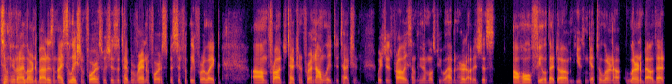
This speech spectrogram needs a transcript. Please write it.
something that I learned about is an isolation forest, which is a type of random forest specifically for like um, fraud detection, for anomaly detection, which is probably something that most people haven't heard of. It's just a whole field that um, you can get to learn out, learn about that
